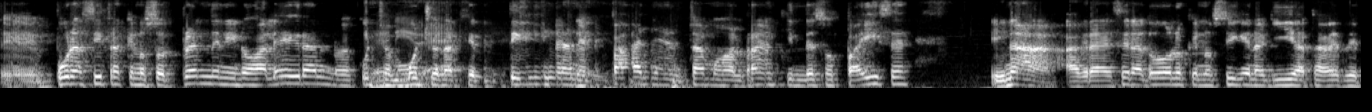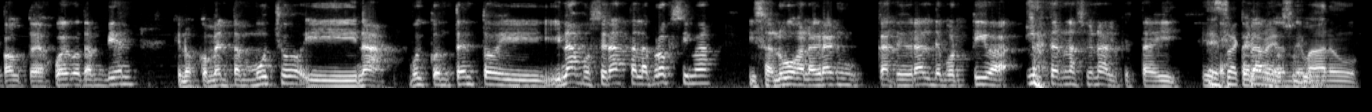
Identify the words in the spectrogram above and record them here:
eh, puras cifras que nos sorprenden y nos alegran, nos escuchan mucho en Argentina, en España, entramos al ranking de esos países. Y nada, agradecer a todos los que nos siguen aquí a través de Pauta de Juego también, que nos comentan mucho y nada, muy contento y, nada, pues será hasta la próxima y saludos a la gran Catedral Deportiva Internacional que está ahí. Exactamente, Manu.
